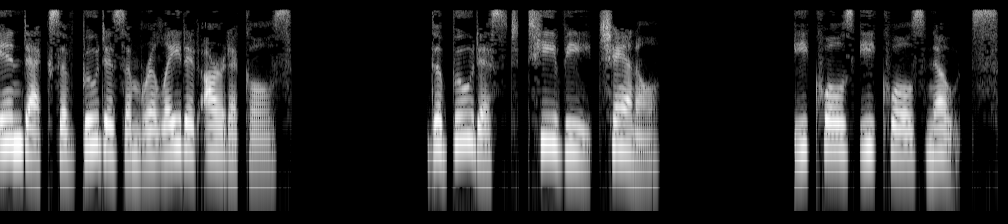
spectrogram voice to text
Index of Buddhism-related articles. The Buddhist TV channel. Notes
